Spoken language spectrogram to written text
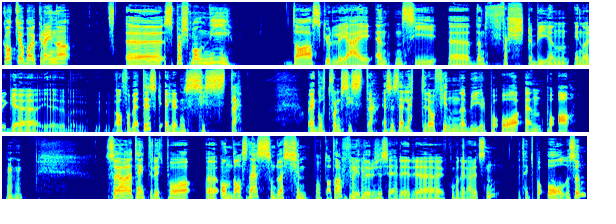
Godt jobba, Ukraina. Uh, spørsmål ni. Da skulle jeg enten si uh, den første byen i Norge uh, alfabetisk, eller den siste. Og jeg har gått for den siste. Jeg syns det er lettere å finne byer på Å enn på A. Mhm. Så jeg tenkte litt på uh, Åndalsnes, som du er kjempeopptatt av fordi du regisserer uh, Kompani Lauritzen. Jeg tenkte på Ålesund,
